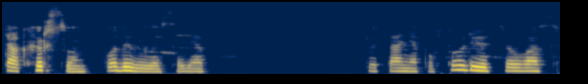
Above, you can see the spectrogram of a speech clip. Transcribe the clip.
Так, Херсон. Подивилася я. Питання повторюються у вас.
